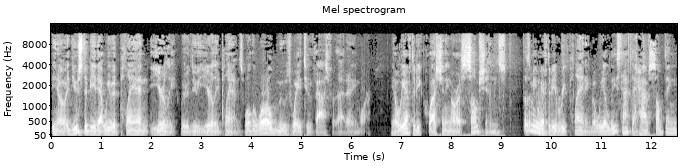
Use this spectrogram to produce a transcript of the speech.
you know, it used to be that we would plan yearly. We would do yearly plans. Well, the world moves way too fast for that anymore. You know, we have to be questioning our assumptions. Doesn't mean we have to be replanning, but we at least have to have something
